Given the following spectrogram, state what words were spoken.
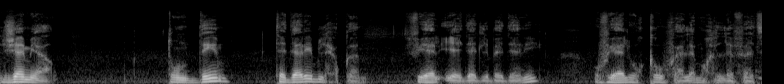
الجامعة تنظم تدريب الحكام. فيها الإعداد البدني وفيها الوقوف على مخلفات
